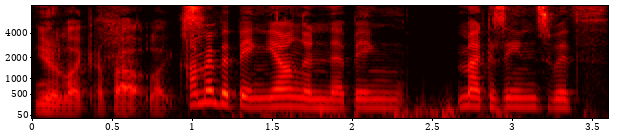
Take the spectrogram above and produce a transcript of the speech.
you know, like about like. I remember being young and there being magazines with,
